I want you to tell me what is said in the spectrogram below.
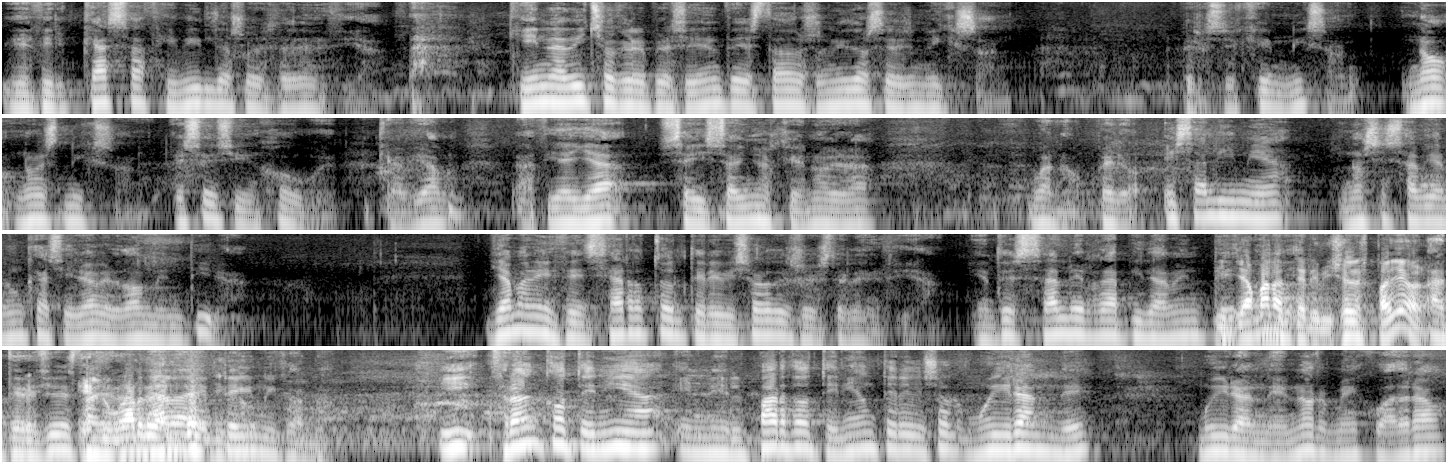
y decir Casa Civil de Su Excelencia. ¿Quién ha dicho que el presidente de Estados Unidos es Nixon? Pero si es que Nixon, no, no es Nixon, es Eisenhower, que había, hacía ya seis años que no era... Bueno, pero esa línea no se sabía nunca si era verdad o mentira. Llaman y dicen, se ha roto el televisor de su excelencia. Y entonces sale rápidamente... Y llaman a el- Televisión Española. A Televisión En Española. lugar de nada de técnico. técnico, no. Y Franco tenía, en el Pardo, tenía un televisor muy grande, muy grande, enorme, cuadrado,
